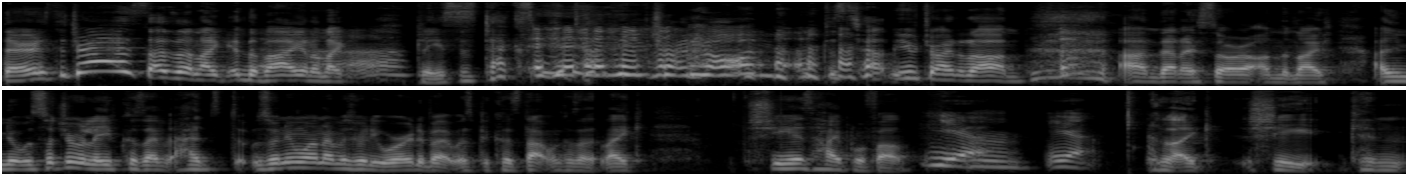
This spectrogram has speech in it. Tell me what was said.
there's the dress. As in like in the bag, and I'm like, please just text me, and tell me you've tried it on. Just tell me you've tried it on. And then I saw her on the night, and you know, it was such a relief because I had. It was the only one I was really worried about was because that one because like, she is high profile Yeah. Yeah. like she can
